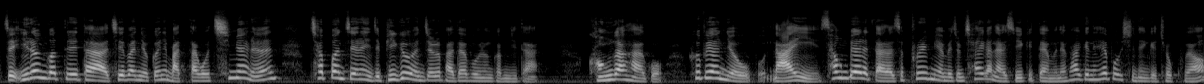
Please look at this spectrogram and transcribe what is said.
이제 이런 것들이 다 재반 여건이 맞다고 치면은 첫 번째는 이제 비교 견적을 받아보는 겁니다. 건강하고 흡연 여부, 나이, 성별에 따라서 프리미엄에 좀 차이가 날 수 있기 때문에 확인해 보시는 게 좋고요.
